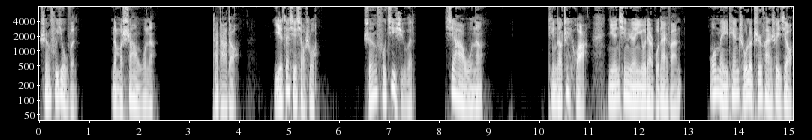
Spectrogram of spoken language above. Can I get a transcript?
神父又问：“那么上午呢？”他答道：“也在写小说。”神父继续问：“下午呢？”听到这话，年轻人有点不耐烦。我每天除了吃饭睡觉，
